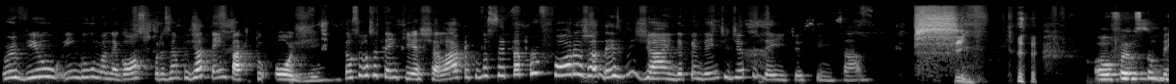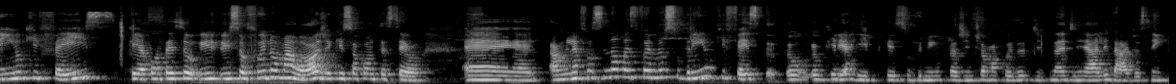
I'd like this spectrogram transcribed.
o review em Google Meu Negócio, por exemplo, já tem impacto hoje. Então, se você tem que achar lá, é porque você está por fora já desde já, independente de update, assim, sabe? Sim. Ou foi o sobrinho que fez, que aconteceu. Isso eu fui numa loja que isso aconteceu. É, a mulher falou assim: não, mas foi meu sobrinho que fez. Eu, eu queria rir, porque sobrinho para a gente é uma coisa de, né, de realidade, assim.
